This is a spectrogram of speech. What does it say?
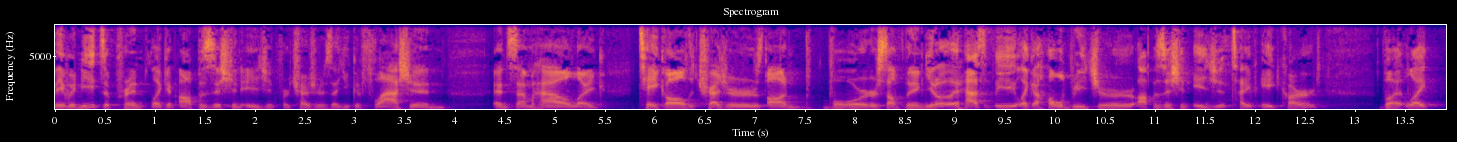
they would need to print like an opposition agent for treasures that you could flash in and somehow like take all the treasures on board or something. You know, it has to be like a hullbreacher opposition agent type hate card. But like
